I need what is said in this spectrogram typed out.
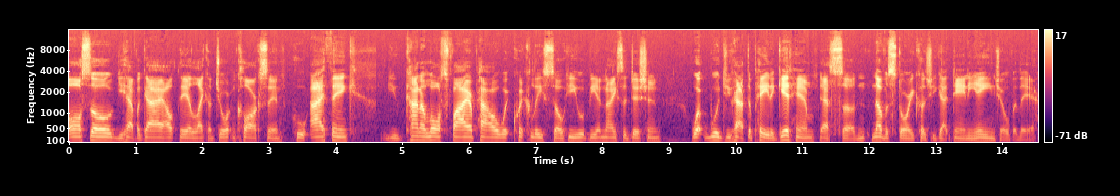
Also, you have a guy out there like a Jordan Clarkson, who I think you kind of lost firepower with Quickley, so he would be a nice addition. What would you have to pay to get him? That's another story because you got Danny Ainge over there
